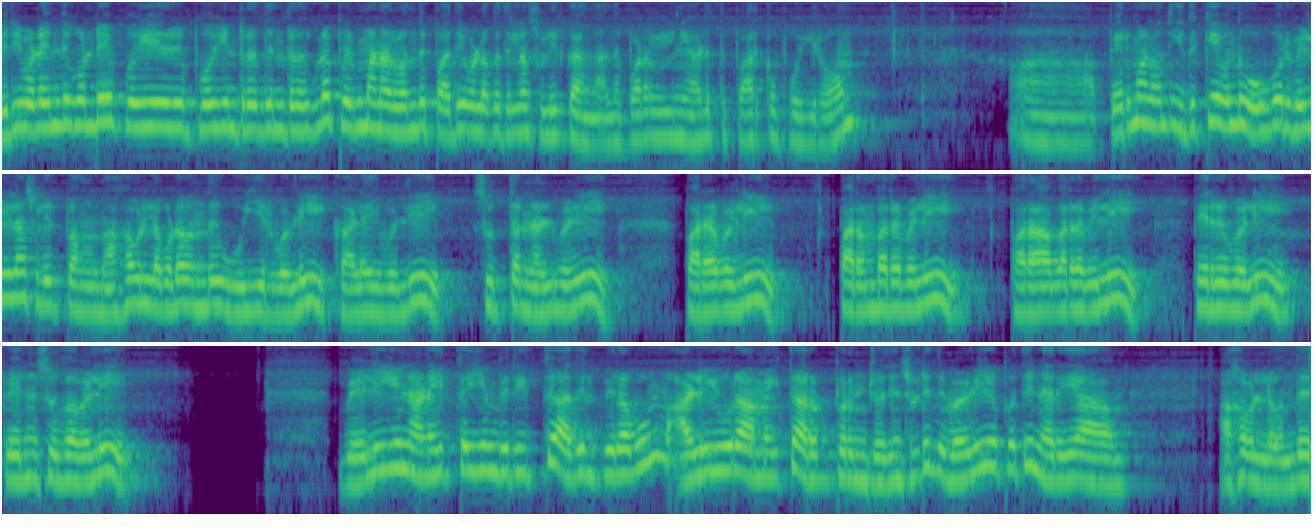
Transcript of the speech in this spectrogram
விரிவடைந்து கொண்டே போய் போகின்றதுன்றது கூட பெருமானார் வந்து பதிவு உலகத்திலாம் சொல்லியிருக்காங்க. அந்த பாடலில் நீ அடுத்து பார்க்க போகிறோம். பெருமான் வந்து இதுக்கே வந்து ஒவ்வொரு வெளியெலாம் சொல்லியிருப்பாங்க. மகவலில் கூட வந்து உயிர் வழி கலை வழி சுத்த நல்வழி பரவழி வழி பராபரவெளி பெருவழி பெருசுகவழி வெளியின் அனைத்தையும் விரித்து அதில் பிறவும் அழியூற அமைத்து அருட்பெரும் ஜோதின்னு சொல்லிட்டு இந்த வெளியை பற்றி நிறையா அகவலில் வந்து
